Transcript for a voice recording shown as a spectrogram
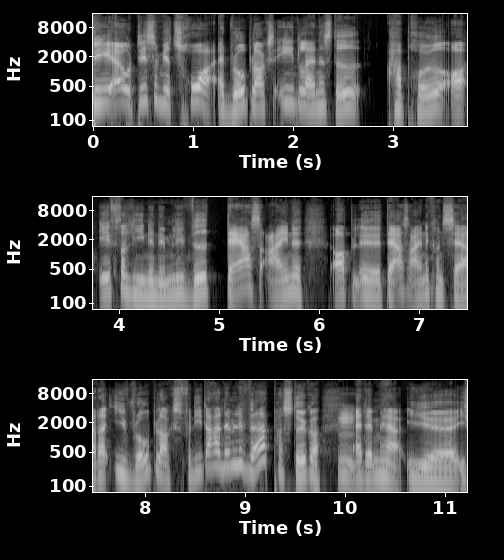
det er jo det, som jeg tror, at Roblox et eller andet sted har prøvet at efterligne, nemlig ved deres egne, op, øh, deres egne koncerter i Roblox. Fordi der har nemlig været et par stykker Mm. af dem her i, øh, i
